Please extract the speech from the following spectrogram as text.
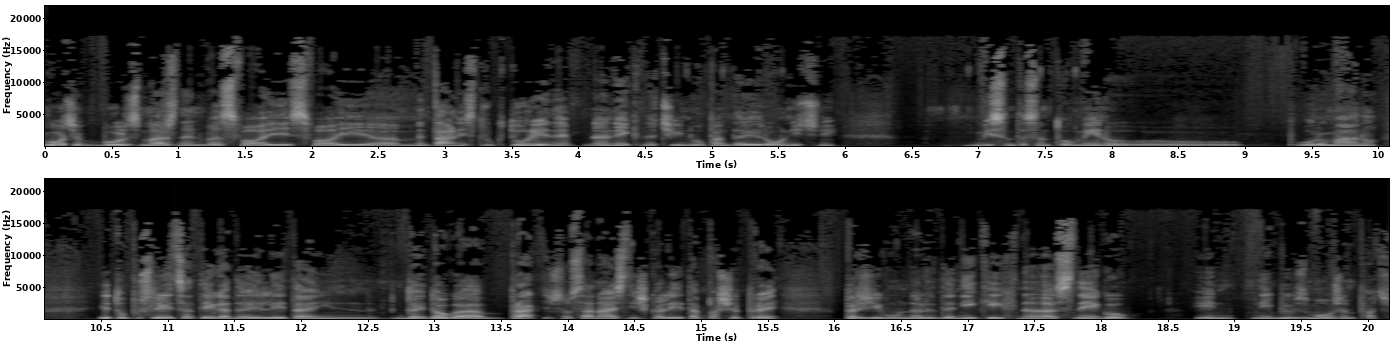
mogoče bolj zmrznen v svoji, svoji uh, mentalni strukturi, ne? na nek način upam, da je ironični. Mislim, da sem to omenil v, v romanu. Je to posledica tega, da je leta in da je dolga, praktično vsa najstniška leta, pa še prej preživel na ledenikih, na snegu in ni bil zmožen pač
